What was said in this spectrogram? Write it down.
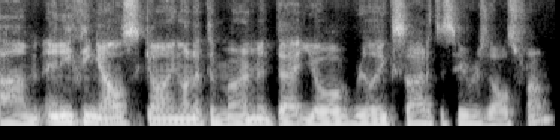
Um, anything else going on at the moment that you're really excited to see results from?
